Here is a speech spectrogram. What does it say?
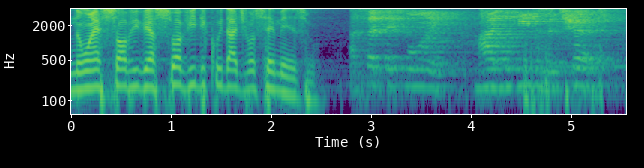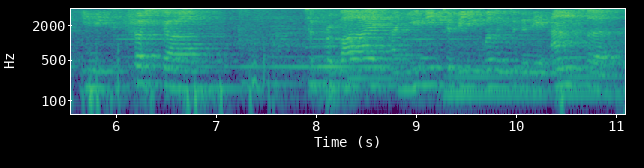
Não é só viver a sua vida e cuidar de você mesmo. To provide, and you need to be willing to be the answer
